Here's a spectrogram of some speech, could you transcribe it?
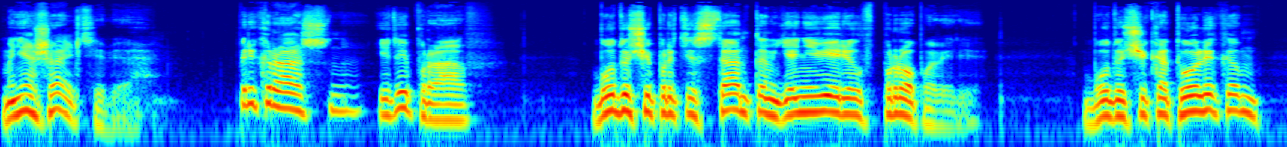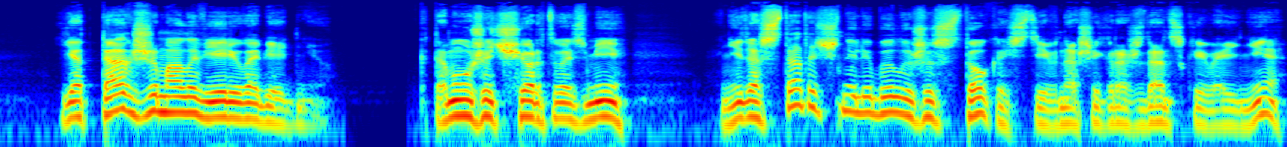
Мне жаль тебя. Прекрасно, и ты прав. Будучи протестантом, я не верил в проповеди. Будучи католиком, я также мало верю в обедню. К тому же, черт возьми, недостаточно ли было жестокости в нашей гражданской войне,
